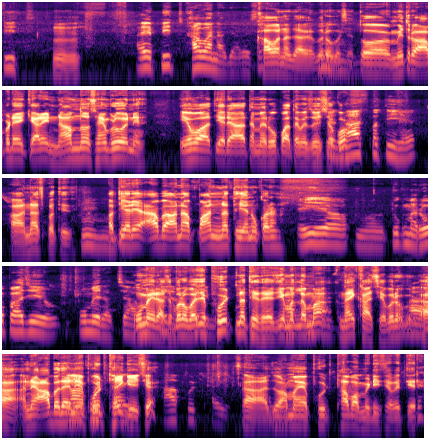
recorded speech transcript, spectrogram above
પીચ. હમ આ પીચ ખાવાના જ આવે છે. ખાવાના જ આવે બરોબર છે. તો મિત્રો આપણે ક્યારેય નામ ન સાંભળ્યું હોય ને એવા અત્યારે આ તમે રોપા તમે જોઈ શકો. નાશપતિ છે. હા નાશપતિ. અત્યારે આ આના પાન નથી એનું કારણ? એ ટૂંકમાં રોપા જે ઉમેરા છે. ઉમેરા છે બરોબર. હજી ફૂટ નથી થઈ હજી મતલબમાં નાખા નાખ્યા છે બરોબર? હા. અને આ બધાને ફૂટ થઈ ગઈ છે. આ ફૂટ થાય. હા જો આમાં એ ફૂટ થવા મળી છે અત્યારે.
